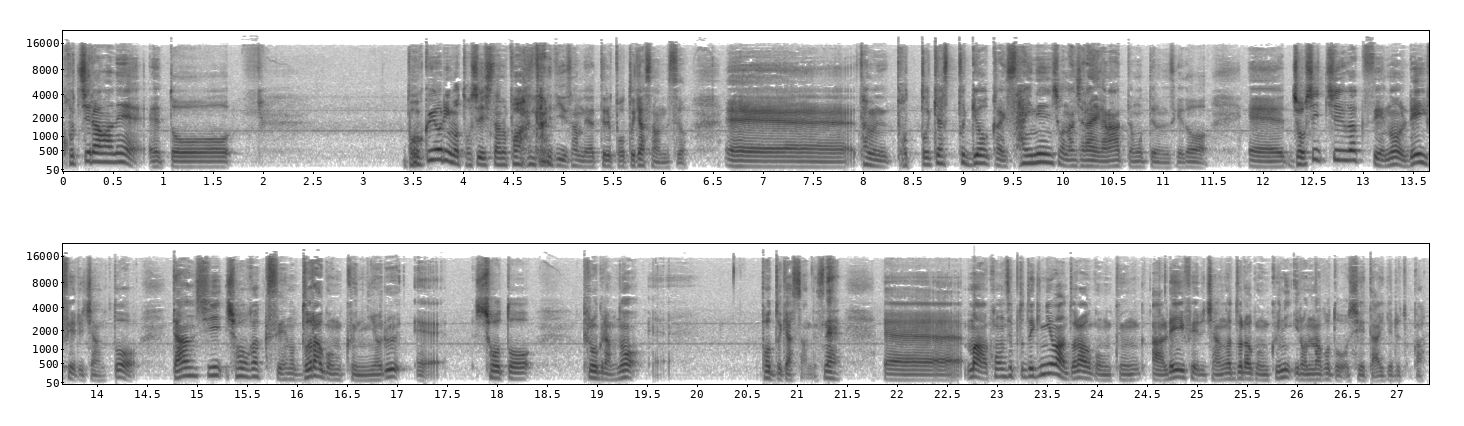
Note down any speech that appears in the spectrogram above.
こちらはねえっ、と僕よりも年下のパーソナリティさんのやってるポッドキャストなんですよ。えー、多分、ポッドキャスト業界最年少なんじゃないかなって思ってるんですけど、えー、女子中学生のレイフェルちゃんと、男子小学生のドラゴンくんによる、えー、ショートプログラムの、えー、ポッドキャストなんですね。えー、まあ、コンセプト的にはドラゴンくん、あ、レイフェルちゃんがドラゴンくんにいろんなことを教えてあげるとか、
